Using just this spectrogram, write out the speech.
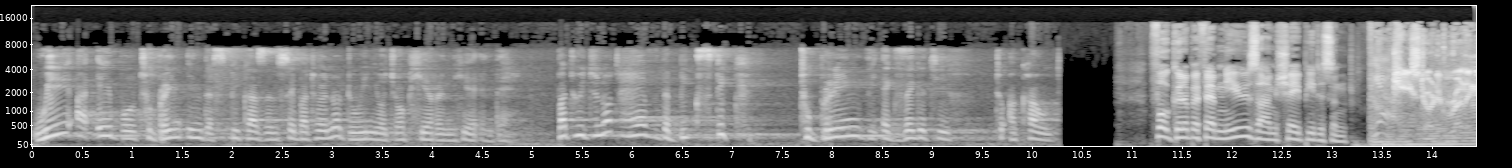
We are able to bring in the speakers and say, but we're not doing your job here and here and there. But we do not have the big stick to bring the executive to account. For Good Hope FM News, I'm Shay Peterson. He started running it.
